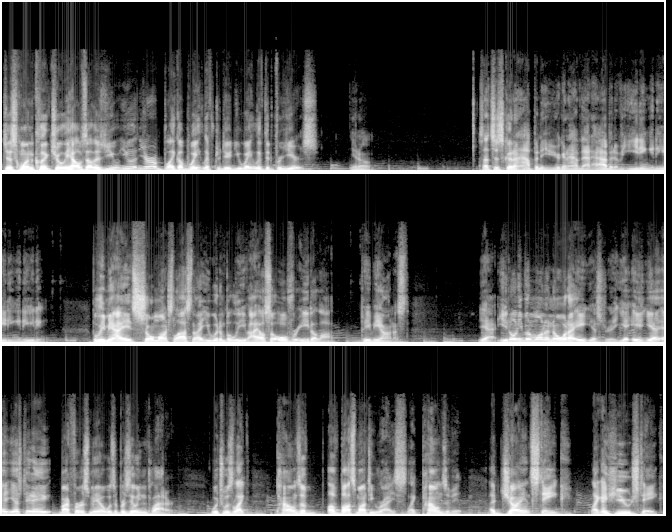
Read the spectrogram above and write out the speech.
Just one click truly helps others. You you you're like a weightlifter, dude. You weightlifted for years. you know? So that's just going to happen to you. You're going to have that habit of eating and eating and eating. Believe me, I ate so much last night, you wouldn't believe. I also overeat a lot, to be honest. Yeah, you don't even want to know what I ate yesterday. Yesterday, my first meal was a Brazilian platter, which was like pounds of, of basmati rice, like pounds of it, a giant steak, like a huge steak.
